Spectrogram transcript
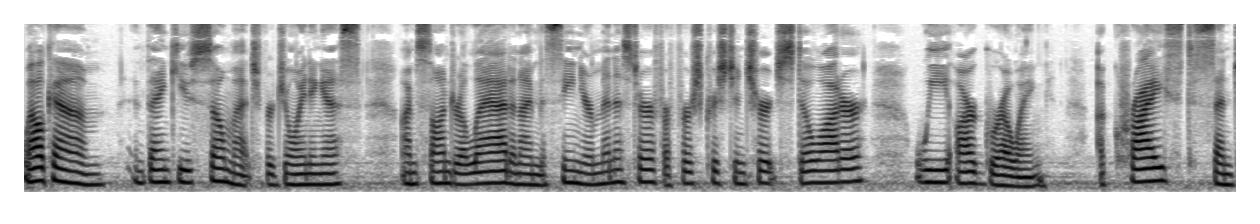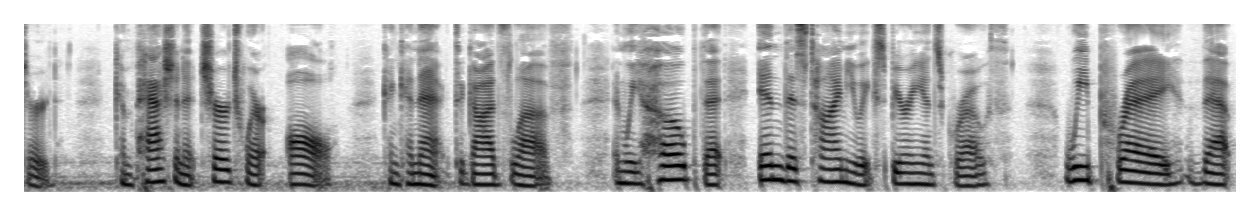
Welcome, and thank you so much for joining us. I'm Sandra Ladd, and I'm the senior minister for First Christian Church Stillwater. We are growing a Christ centered, compassionate church where all can connect to God's love. And we hope that in this time you experience growth. We pray that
